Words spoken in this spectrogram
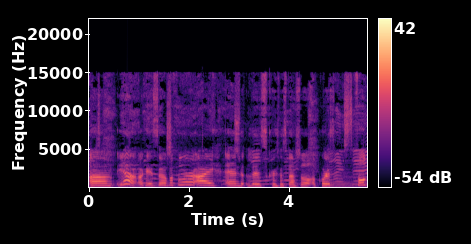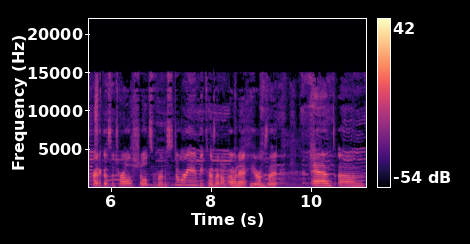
Um, yeah, okay, so before I end this Christmas special, of course, full credit goes to Charles Schulz for the story because I don't own it, he owns it. And, um,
